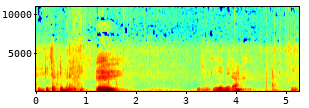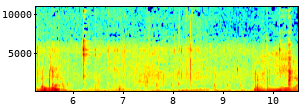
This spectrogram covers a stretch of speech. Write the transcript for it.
तिल की चटनी बनाई थी। जो कि ये मेरा एक बन गया मेरा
